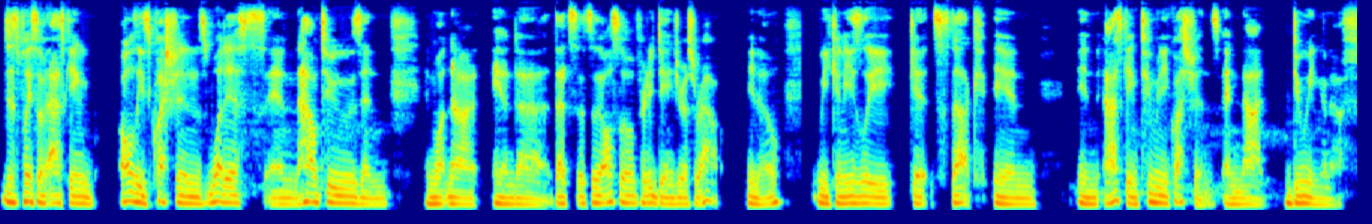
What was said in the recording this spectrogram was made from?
this place of asking all these questions, what ifs and how to's and, and whatnot. And, uh, that's, that's also a pretty dangerous route. You know, we can easily get stuck in, in asking too many questions and not doing enough.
